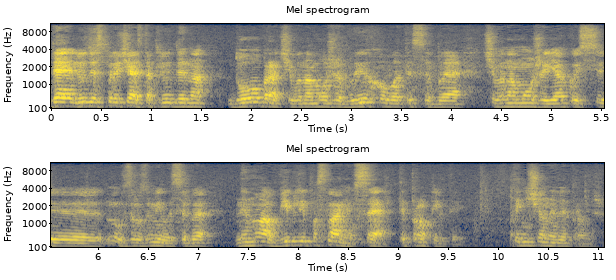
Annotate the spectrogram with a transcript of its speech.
де люди сперечаються, так людина добра, чи вона може виховати себе, чи вона може якось, е, ну, зрозуміли себе. Нема в Біблії послання, все, ти проклятий. Ти нічого не виправиш.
